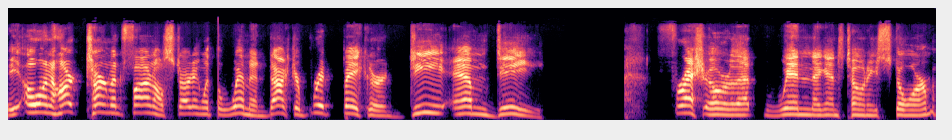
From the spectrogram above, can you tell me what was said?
The Owen Hart Tournament Final, starting with the women. Dr. Britt Baker, DMD, fresh over that win against Toni Storm.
